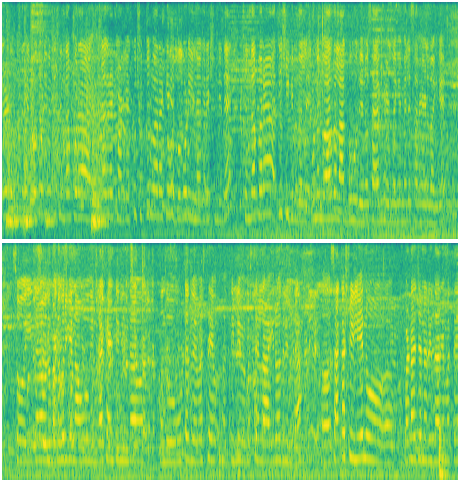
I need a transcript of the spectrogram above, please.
ಎರಡು ಅಂದರೆ ಹೆಬ್ಬಗೋಡಿ ಮತ್ತು ಚಂದಾಪುರ ಇನಾಗ್ರೇಟ್ ಮಾಡಬೇಕು. ಶುಕ್ರವಾರಕ್ಕೆ ಹೆಬ್ಬಗೋಡಿ ಇನಾಗ್ರೇಷನ್ ಇದೆ. ಚಂದಾಪುರ ಅತಿ ಶೀಘ್ರದಲ್ಲೇ ಒಂದೊಂದು ವಾರದಲ್ಲಿ ಆಗಬಹುದೇನೋ ಸಾಹೇಬ್ ಹೇಳ್ದಂಗೆ ಮೇಲೆ ಸರ್ ಹೇಳ್ದಂಗೆ. ಸೊ ಈ ಥರ ಒಂದು ಬಡವರಿಗೆ ನಾವು ಇಂದಿರಾ ಕ್ಯಾಂಟೀನಿಂದ ಒಂದು ಊಟದ ವ್ಯವಸ್ಥೆ ತಿಂಡಿ ವ್ಯವಸ್ಥೆ ಎಲ್ಲ ಇರೋದರಿಂದ ಸಾಕಷ್ಟು ಇಲ್ಲಿ ಏನು ಬಡ ಜನರಿದ್ದಾರೆ ಮತ್ತು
